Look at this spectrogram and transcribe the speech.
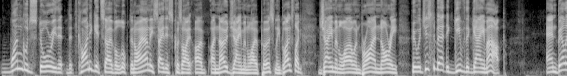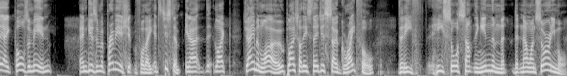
one good story that, that kind of gets overlooked, and I only say this because I, I, I know Jaiman Lowe personally, blokes like Jaiman Lowe and Bryan Norrie, who were just about to give the game up, and Bellyache pulls them in and gives them a premiership before they. It's just a you know th- like Jaiman Lowe, blokes like this, they're just so grateful that he he saw something in them that, that no one saw anymore.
